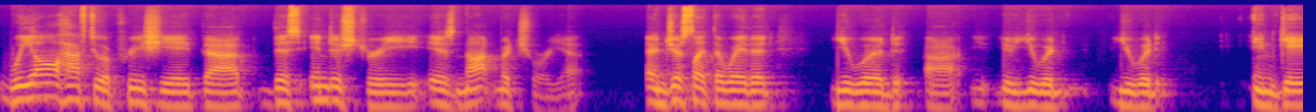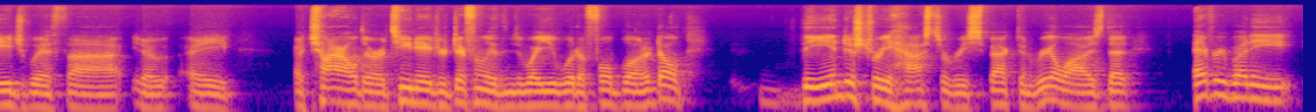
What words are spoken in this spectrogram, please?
we all have to appreciate that this industry is not mature yet. And just like the way that you would uh, you, you would you would engage with uh, you know a a child or a teenager differently than the way you would a full blown adult. The industry has to respect and realize that everybody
